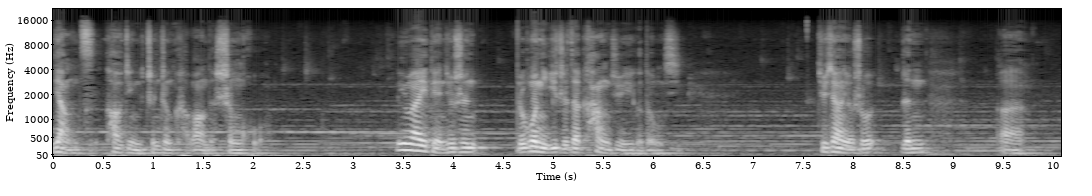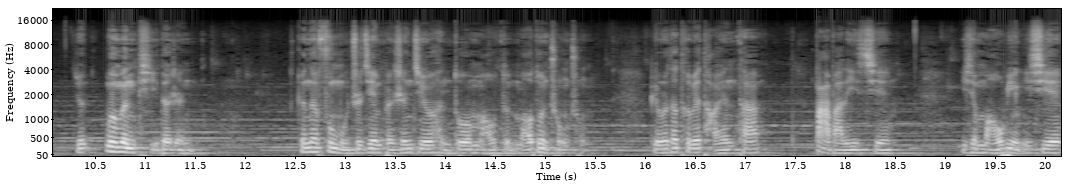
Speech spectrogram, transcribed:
样子，靠近你真正渴望的生活。另外一点就是，如果你一直在抗拒一个东西，就像有时候人，呃，就问问题的人，跟他父母之间本身就有很多矛盾，矛盾重重。比如他特别讨厌他爸爸的一些一些毛病、一些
